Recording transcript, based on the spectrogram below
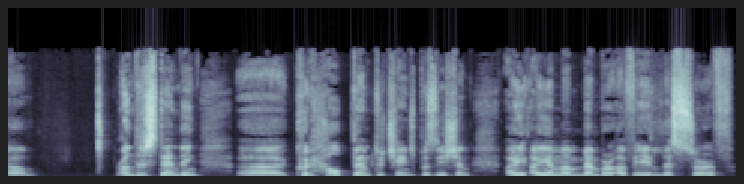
um, understanding uh, could help them to change position. I, I am a member of a listserv.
